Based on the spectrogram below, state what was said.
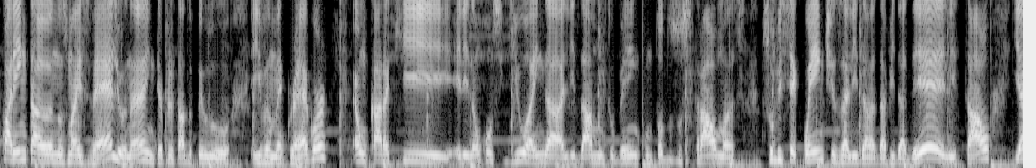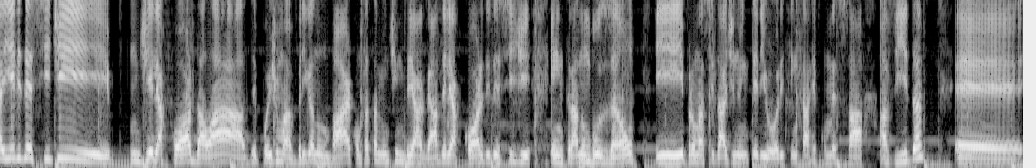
40 anos mais velho, né? Interpretado pelo Ivan McGregor. É um cara que ele não conseguiu ainda lidar muito bem com todos os traumas subsequentes ali da, da vida dele e tal. E aí ele decide. Um dia ele acorda lá, depois de uma briga num bar, completamente embriagado, ele acorda e decide entrar num busão e ir para uma cidade no interior e tentar recomeçar a vida. É,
